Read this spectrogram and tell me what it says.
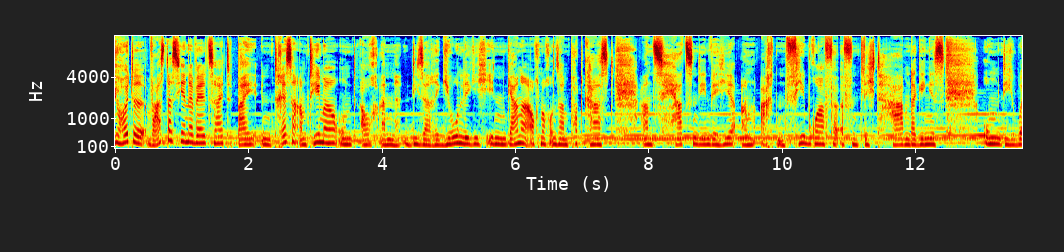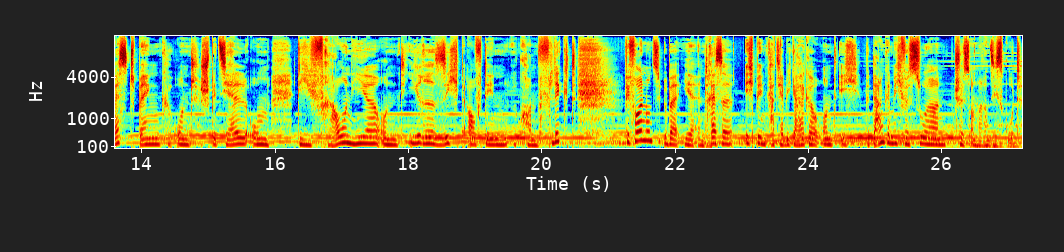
Für heute war es das hier in der Weltzeit. Bei Interesse am Thema und auch an dieser Region lege ich Ihnen gerne auch noch unseren Podcast ans Herzen, den wir hier am 8. Februar veröffentlicht haben. Da ging es um die Westbank und speziell um die Frauen hier und ihre Sicht auf den Konflikt. Wir freuen uns über Ihr Interesse. Ich bin Katja Bigalke und ich bedanke mich fürs Zuhören. Tschüss und machen Sie es gut.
